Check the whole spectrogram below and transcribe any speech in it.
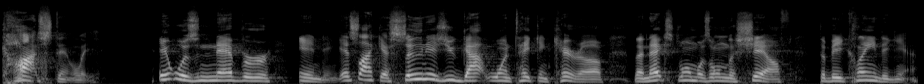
constantly. It was never ending. It's like as soon as you got one taken care of, the next one was on the shelf to be cleaned again.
